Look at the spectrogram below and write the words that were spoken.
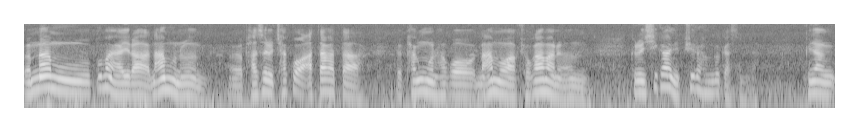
엄나무뿐만 아니라 나무는 어, 밭을 자꾸 왔다 갔다 방문하고 나무와 교감하는 그런 시간이 필요한 것 같습니다. 그냥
